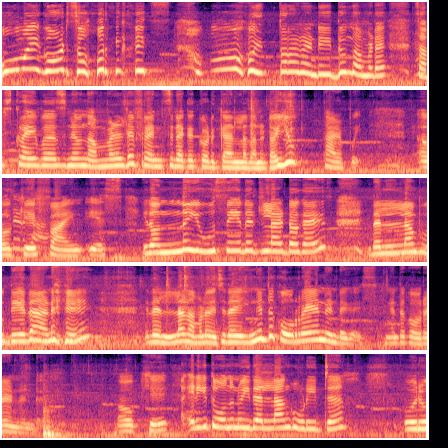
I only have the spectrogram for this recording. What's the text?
ഓ മൈ ഗോഡ് സോറി ഗൈസ് ഓ ഇത്ര രണ്ട് ഇതും നമ്മുടെ സബ്സ്ക്രൈബേഴ്സിനും നമ്മളുടെ ഫ്രണ്ട്സിനൊക്കെ കൊടുക്കാനുള്ളതാണ് കേട്ടോ. അയ്യോ താഴെ പോയി ഓക്കെ ഫൈൻ യെസ് ഇതൊന്നും യൂസ് ചെയ്തിട്ടില്ല കേട്ടോ ഗൈസ് ഇതെല്ലാം പുതിയതാണ്. ഇതെല്ലാം നമ്മൾ വെച്ചത്. ഇങ്ങനത്തെ കുറേ എണ്ണുണ്ട് ഗൈസ് ഇങ്ങനത്തെ കുറേ എണ്ണുണ്ട്. ഓക്കെ എനിക്ക് തോന്നുന്നു ഇതെല്ലാം കൂടിയിട്ട് ഒരു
